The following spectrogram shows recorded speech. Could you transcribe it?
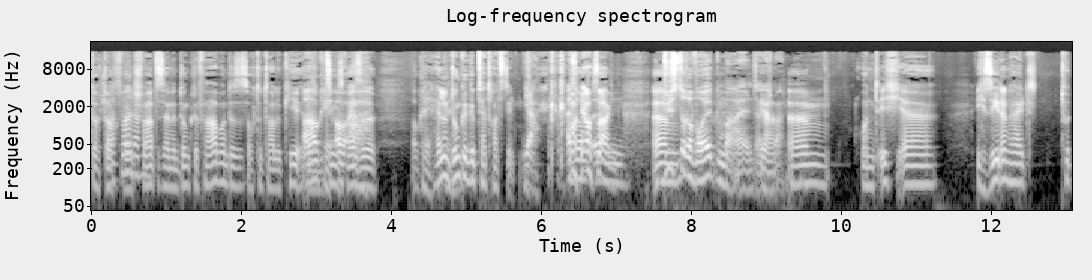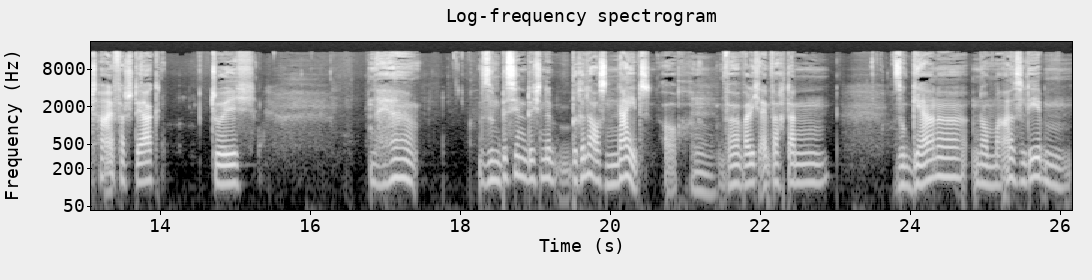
Doch, doch, weil schwarz ist eine dunkle Farbe und das ist auch total okay. Ah, also, okay. Beziehungsweise oh, oh. okay. hell und dunkel gibt's ja trotzdem. Ja, kann also, man ja auch sagen. Ähm, düstere Wolken malen, sag ja, ich mal. Ähm, und ich, äh, ich sehe dann halt total verstärkt durch, naja, so ein bisschen durch eine Brille aus Neid auch. Mhm. Weil ich einfach dann so gerne normales Leben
